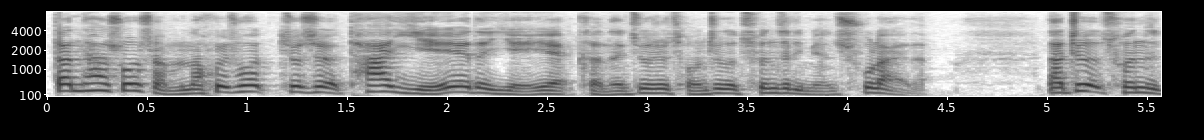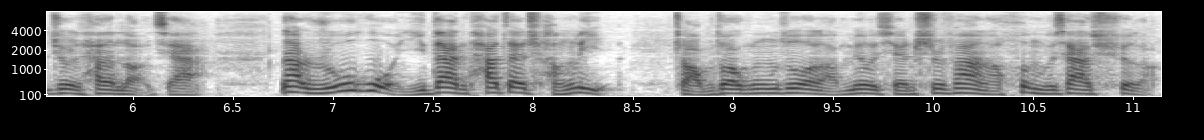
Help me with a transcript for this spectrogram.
但他说什么呢？会说就是他爷爷的爷爷可能就是从这个村子里面出来的，那这个村子就是他的老家。那如果一旦他在城里找不到工作了，没有钱吃饭了，混不下去了，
